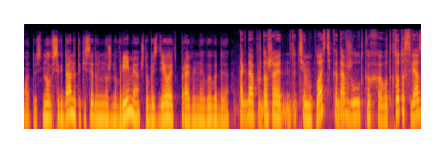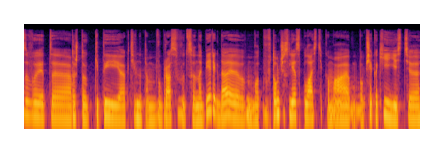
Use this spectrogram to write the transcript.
Вот, то есть, ну, всегда на такие исследования нужно время, чтобы сделать правильные выводы. Тогда, продолжая эту тему пластика, да, в желудках, вот кто-то связывает э, то, что киты активно там выбрасываются на берег, да, э, вот, в том числе с пластиком. А вообще какие есть э,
